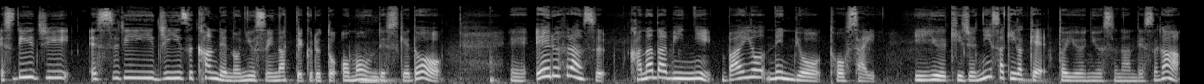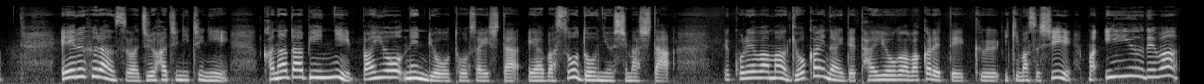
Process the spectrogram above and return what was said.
SDG、SDGs 関連のニュースになってくると思うんですけど、うん、えー、エールフランス、カナダ便にバイオ燃料搭載。EU 基準に先駆けというニュースなんですが、エールフランスは18日にカナダ便にバイオ燃料を搭載したエアバスを導入しました。でこれはまあ業界内で対応が分かれていくいきますし、まあ、EU では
